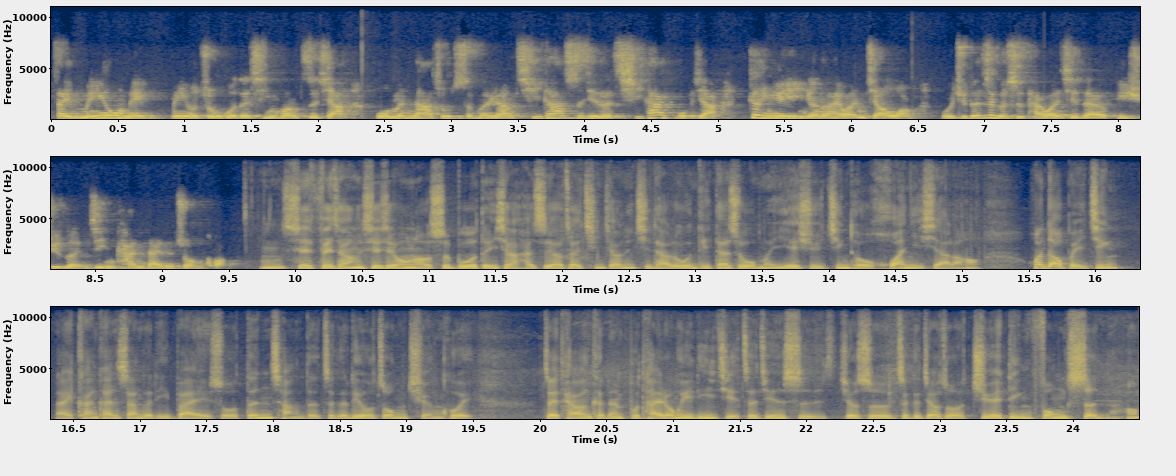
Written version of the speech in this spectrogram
在没有美、没有中国的情况之下，我们拿出什么让其他世界的其他国家更愿意跟台湾交往？我觉得这个是台湾现在必须冷静看待的状况。嗯，谢非常谢谢翁老师。不过等一下还是要再请教你其他的问题，但是我们也许镜头换一下了哈，换到北京来看看上个礼拜所登场的这个六中全会。在台湾可能不太容易理解这件事，就是这个叫做绝顶丰盛哈，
